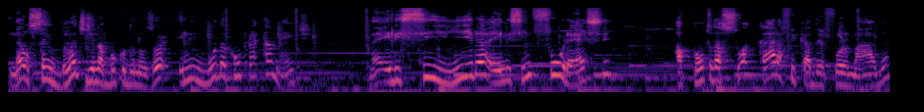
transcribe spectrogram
né, o semblante de Nabucodonosor, ele muda completamente. Né? Ele se ira, ele se enfurece a ponto da sua cara ficar deformada.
